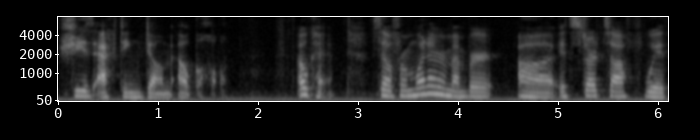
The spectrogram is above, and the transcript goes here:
She's acting dumb alcohol. Okay. So from what I remember, uh, it starts off with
